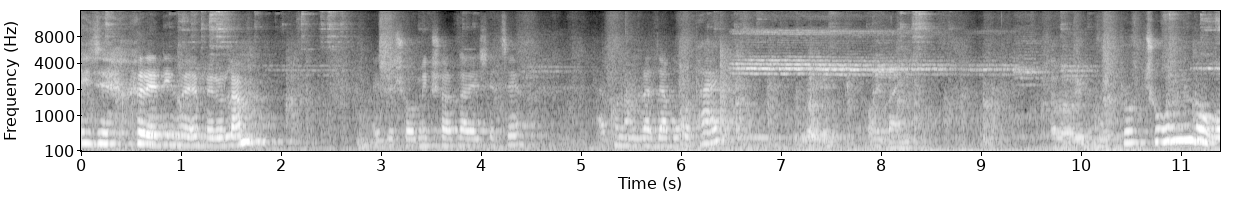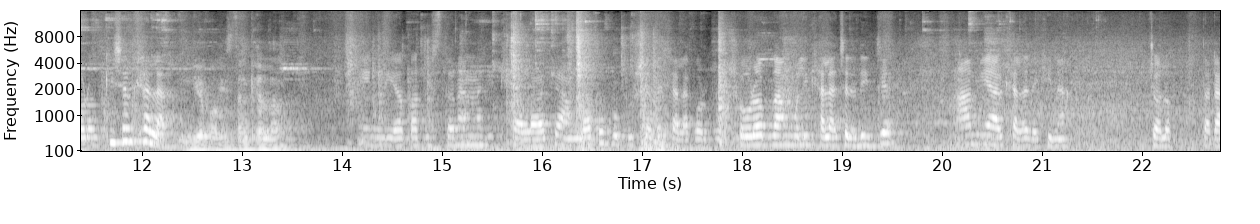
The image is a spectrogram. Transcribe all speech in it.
এই যে রেডি হয়ে বেরোলাম। এই যে সৌমিক সরকার এসেছে। এখন আমরা যাব কোথায়? ওই বাড়ি। প্রচণ্ড গরম। কিসের খেলা? ইন্ডিয়া পাকিস্তান খেলা। ইন্ডিয়া, পাকিস্তানের নাকি খেলা আছে, আমরা তো দুপুর সাথে খেলা করব। সৌরভ গাঙ্গুলি খেলা ছেড়ে দিচ্ছে, আমি আর খেলা দেখি না। চলো, টাটা।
